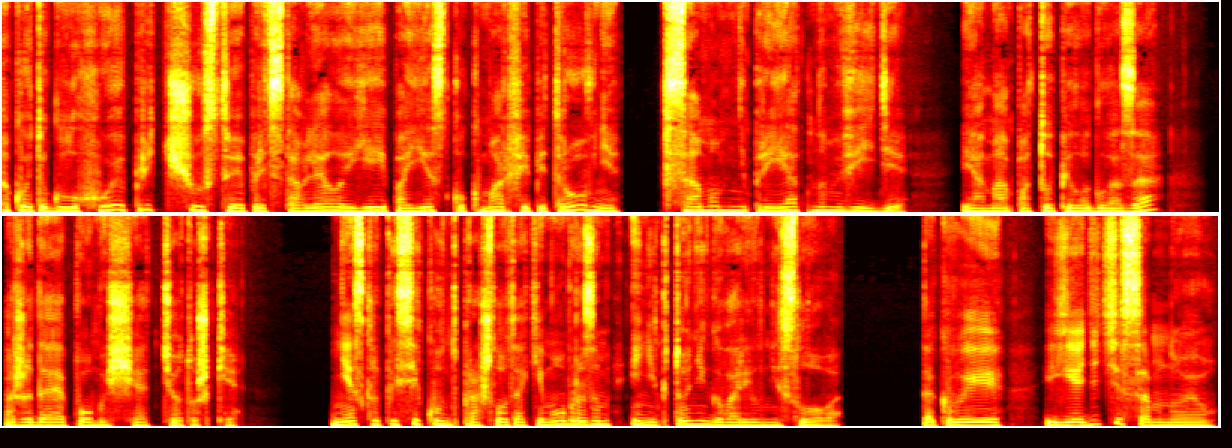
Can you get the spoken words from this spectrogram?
Какое-то глухое предчувствие представляло ей поездку к Марфе Петровне в самом неприятном виде, и она потупила глаза, ожидая помощи от тетушки. Несколько секунд прошло таким образом, и никто не говорил ни слова. «Так вы едете со мною?»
